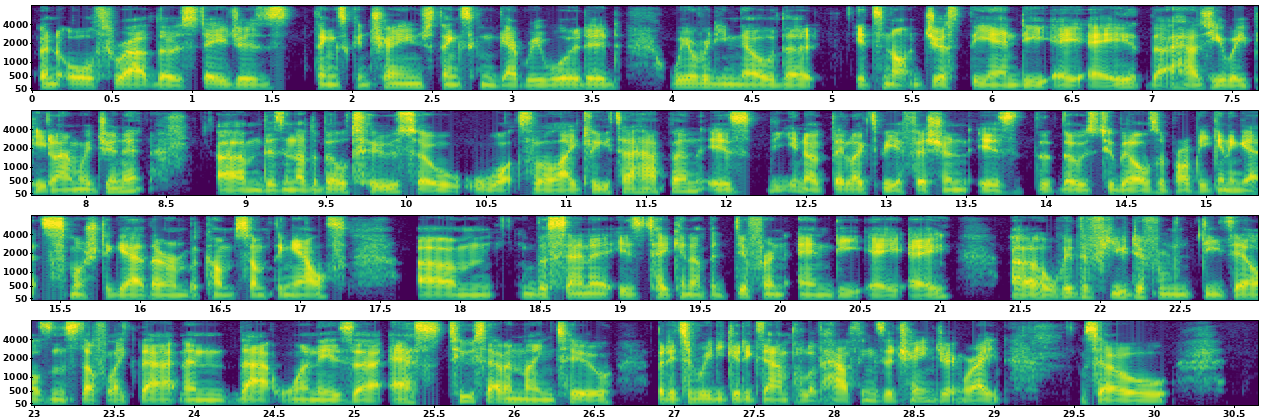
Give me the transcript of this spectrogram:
And all throughout those stages, things can change, things can get reworded. We already know that it's not just the NDAA that has UAP language in it. Um, there's another bill too. So what's likely to happen is, you know, they like to be efficient. Is that those two bills are probably going to get smushed together and become something else. Um, the Senate is taking up a different NDAA uh, with a few different details and stuff like that, and that one is uh, S two seven nine two. But it's a really good example of how things are changing, right? So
